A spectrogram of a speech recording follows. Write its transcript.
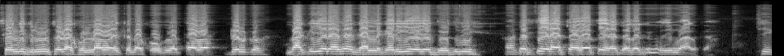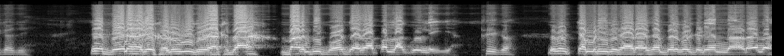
ਸਿੰਘ ਜ਼ਰੂਰ ਥੋੜਾ ਖੁੱਲਾ ਵਾ ਇੱਕ ਦਾ ਖੋਪ ਲੱਥਾ ਵਾ। ਬਿਲਕੁਲ। ਬਾਕੀ ਜੇ ਰਾਸਿਆ ਗੱਲ ਕਰੀਏ ਇਹਦੇ ਦੁੱਧ ਦੀ। ਤੇ 13 14 13 14 ਕਿਲੋ ਦੀ ਮਾਲਕਾ ਠੀਕ ਆ ਜੀ। ਤੇ ਦਿਨ ਹਜੇ ਖੜੂਗੀ ਕੋਈ 8 ਦਾ ਬਣਦੀ ਬਹੁਤ ਜ਼ਿਆਦਾ ਆਪਾਂ ਲਾਗੂ ਲਈ ਆ। ਠੀਕ ਆ। ਦੇਖੋ ਚਮੜੀ ਦਿਖਾ ਰਿਹਾ ਸੀ ਬਿਲਕੁਲ ਜਿਹੜੀਆਂ ਨਾੜਾਂ ਨਾ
